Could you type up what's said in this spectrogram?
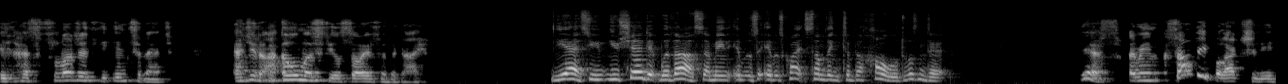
it has flooded the internet. And you know, I almost feel sorry for the guy. Yes, you, you shared it with us. I mean, it was it was quite something to behold, wasn't it? Yes, I mean, some people actually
